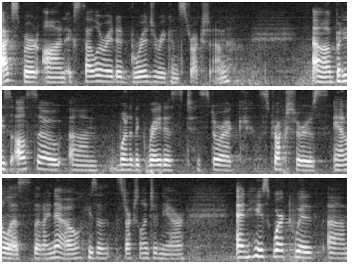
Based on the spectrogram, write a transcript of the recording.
expert on accelerated bridge reconstruction. Uh, but he's also um, one of the greatest historic structures analysts that I know. He's a structural engineer. And he's worked with um,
